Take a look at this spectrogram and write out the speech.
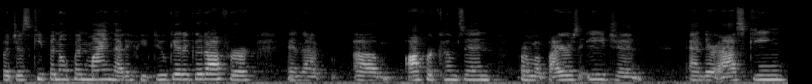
but just keep an open mind that if you do get a good offer and that um, offer comes in from a buyer's agent and they're asking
